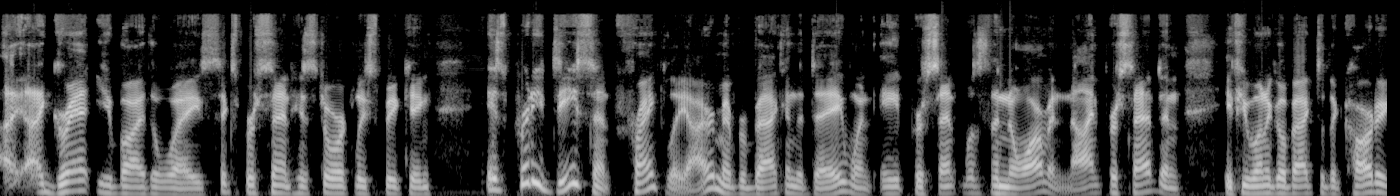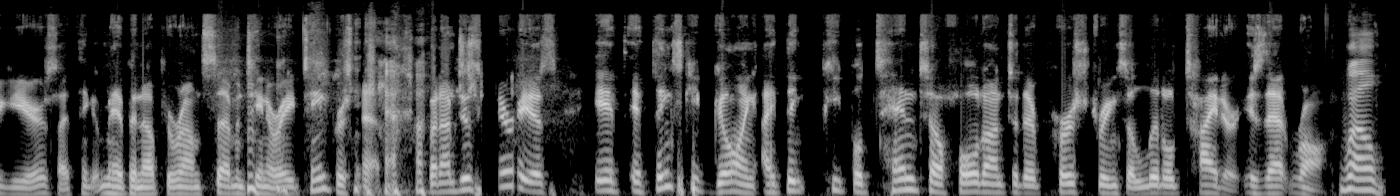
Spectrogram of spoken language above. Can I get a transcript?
I, I grant you, by the way, 6% historically speaking, is pretty decent, frankly. I remember back in the day when 8% was the norm and 9%. And if you want to go back to the Carter years, I think it may have been up around 17 or 18%. yeah. But I'm just curious if, if things keep going, I think people tend to hold on to their purse strings a little tighter. Is that wrong? Well,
